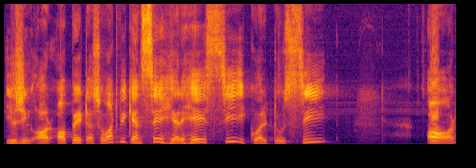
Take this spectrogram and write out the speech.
using our operator. So what we can say here hey c equal to c or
